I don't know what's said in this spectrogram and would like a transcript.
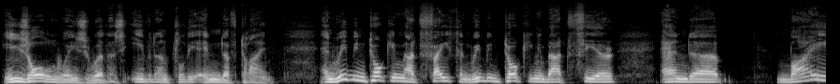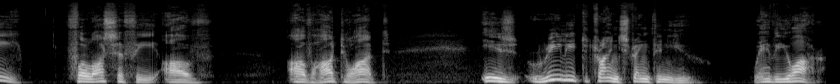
He's always with us, even until the end of time. And we've been talking about faith and we've been talking about fear. And uh, my philosophy of, of heart to heart is really to try and strengthen you wherever you are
